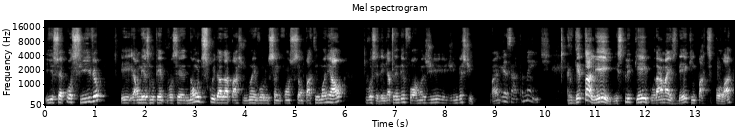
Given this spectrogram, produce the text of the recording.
isso é possível e ao mesmo tempo você não descuidar da parte de uma evolução em construção patrimonial, você tem que aprender formas de, de investir. Vai? Exatamente. Eu detalhei, expliquei por A mais B, quem participou lá,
